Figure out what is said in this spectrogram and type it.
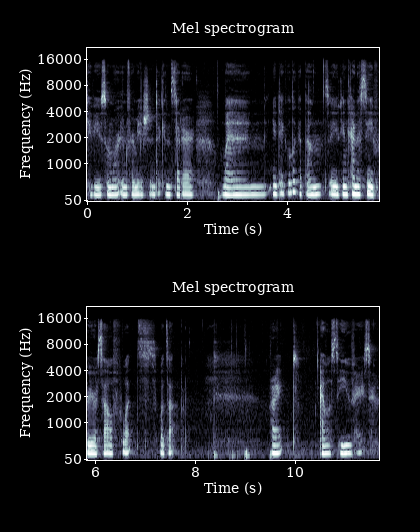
give you some more information to consider when you take a look at them so you can kind of see for yourself what's what's up. All right. I will see you very soon.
